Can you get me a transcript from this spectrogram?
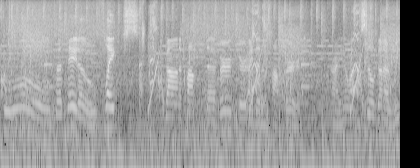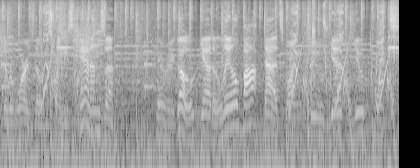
Cool, potato flakes, gonna pop the burger, I didn't pop burger. Alright, you know what? I'm still gonna reap the rewards, though, destroying these cannons. Uh, here we go. Get a little bot that's going to give you points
